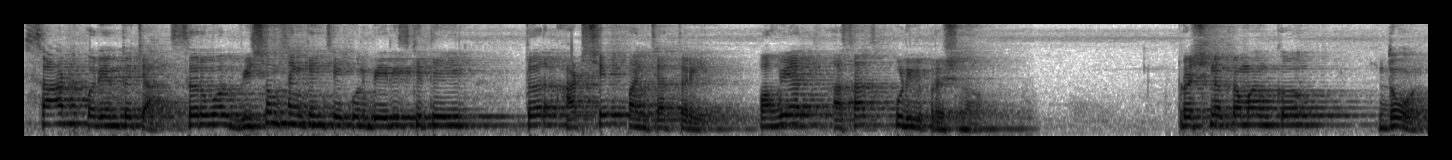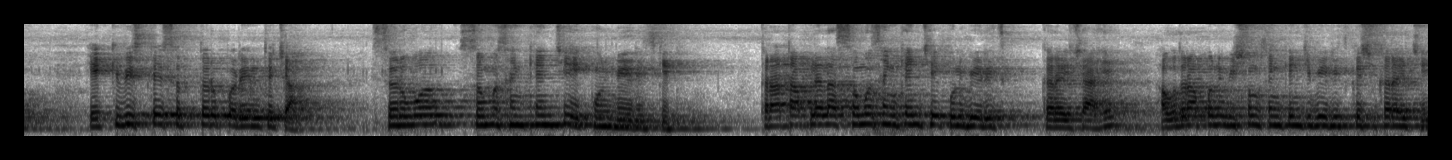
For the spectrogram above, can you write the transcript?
साठपर्यंतच्या सर्व विषम संख्यांची एकूण बेरीज किती येईल? तर आठशे पंच्याहत्तर. येईल पाहूयात असाच पुढील प्रश्न. प्रश्न क्रमांक दोन. एकवीस ते सत्तरपर्यंतच्या सर्व समसंख्यांची एकूण बेरीज किती? तर आता आपल्याला समसंख्यांची एकूण बेरीज करायची आहे. अगोदर आपण विषमसंख्यांची बेरीज कशी करायची?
